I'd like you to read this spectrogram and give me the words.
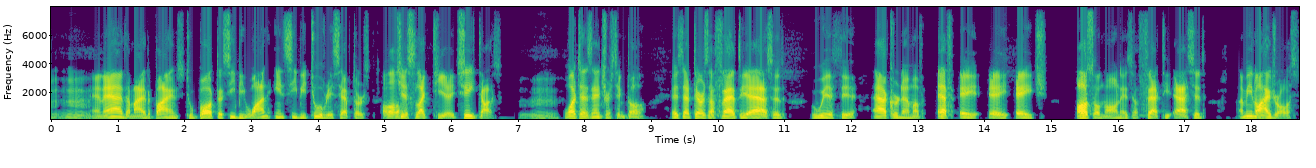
Mm-hmm. Anandamide binds to both the CB1 and CB2 receptors, Oh. just like THC does. Mhm. What is interesting, though, is that there's a fatty acid with the acronym of FAAH, also known as a fatty acid amide hydrolase,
